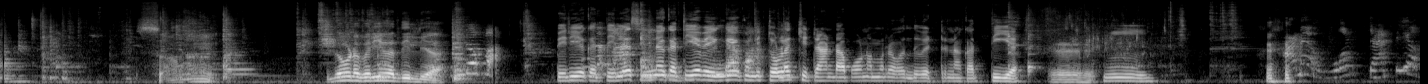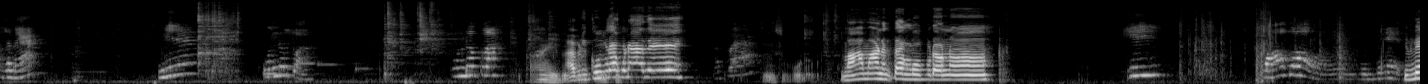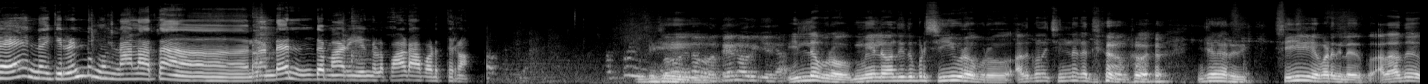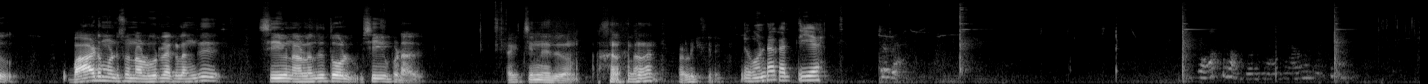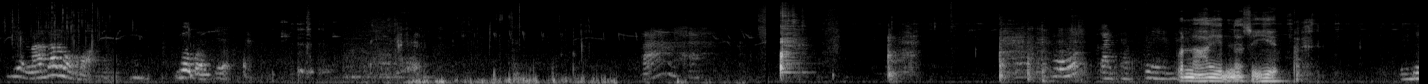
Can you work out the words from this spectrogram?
சமையல். இதோட பெரிய கத்தி இல்லையா? பெரிய கத்தியில் சின்ன கத்தியை எங்கேயோ கொண்டு தொலைச்சிட்டான்டா. போன முறை வந்து வெட்டின கத்தியை. ம் ஆ, இது அப்படி கூப்பிடக்கூடாது. மாமானு தான் கூப்பிடணும். இவன் இன்னைக்கு ரெண்டு மூணு நாளாக தான் லண்டன் இந்த மாதிரி எங்களை பாடாப்படுத்துகிறான் இல்ல ப்ரோ உண்மையில வந்து இது இப்படி சீவுற ப்ரோ அதுக்கு வந்து சின்ன கத்தி வேணும் ப்ரோ இங்கே சீவி இருக்கும் அதாவது பாடு மட்டும் சொன்னால் உருளைக்கிழங்கு சீவினால் வந்து தோல் சீவிப்படாது. சின்ன இது வேணும் அதனால தான் வலிக்கிறேன் இந்த கொண்டா கத்திய. இப்போ நான் என்ன செய்ய?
